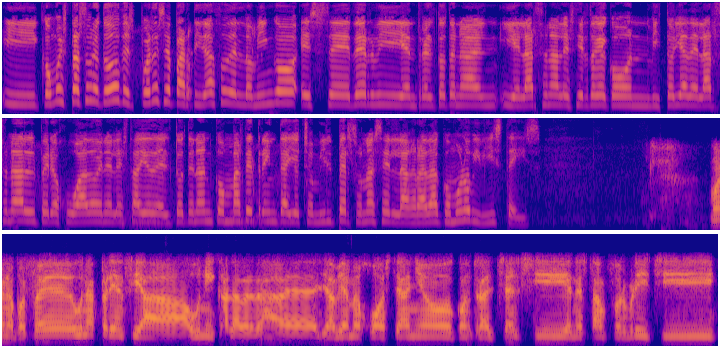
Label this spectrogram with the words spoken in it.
¿Y cómo está sobre todo después de ese partidazo del domingo, ese derby entre el Tottenham y el Arsenal? Es cierto que con victoria del Arsenal, pero jugado en el estadio del Tottenham con más de 38.000 personas en la grada. ¿Cómo lo vivisteis? Bueno, pues fue una experiencia única, la verdad. Eh, ya habíamos jugado este año contra el Chelsea en Stamford Bridge y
